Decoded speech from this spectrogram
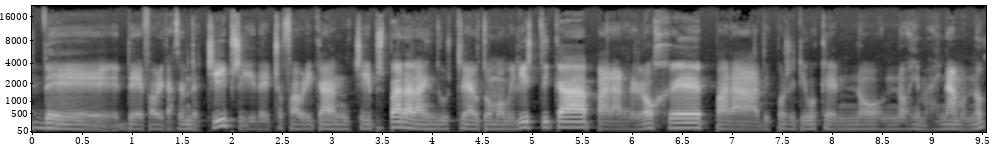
de, de fabricación de chips y de hecho fabrican chips para la industria automovilística, para relojes, para dispositivos que no nos imaginamos, ¿no?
